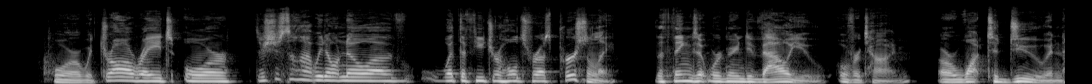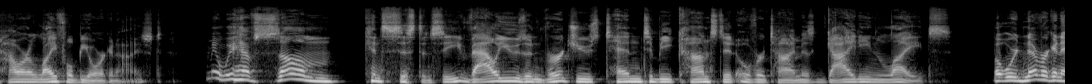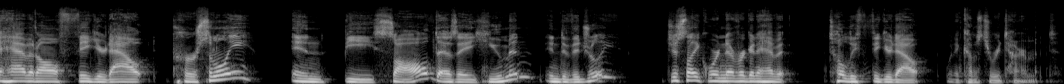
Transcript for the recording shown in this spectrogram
or withdrawal rates or there's just a lot we don't know of what the future holds for us personally. The things that we're going to value over time or want to do and how our life will be organized. I mean we have some consistency, values and virtues tend to be constant over time as guiding lights. But we're never going to have it all figured out personally and be solved as a human individually, just like we're never going to have it totally figured out when it comes to retirement.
